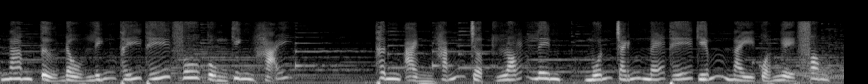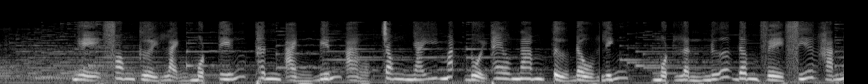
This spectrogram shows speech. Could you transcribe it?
Nam tử đầu lính thấy thế vô cùng kinh hãi. Thân ảnh hắn chợt lói lên, muốn tránh né thế kiếm này của nghệ phong. Nghệ phong cười lạnh một tiếng thân ảnh biến ảo trong nháy mắt đuổi theo nam tử đầu lính, một lần nữa đâm về phía hắn.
